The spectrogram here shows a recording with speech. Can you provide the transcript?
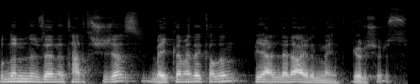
bunların üzerine tartışacağız. Beklemede kalın, bir yerlere ayrılmayın. Görüşürüz.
